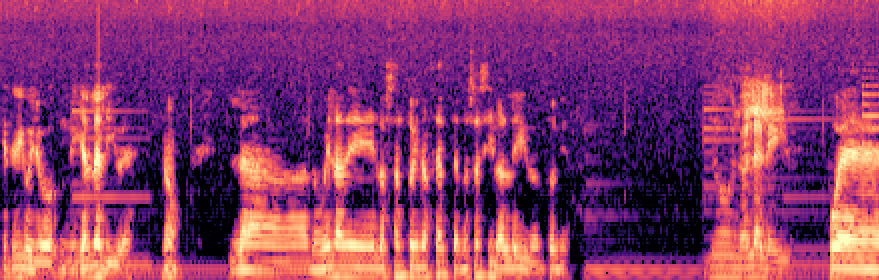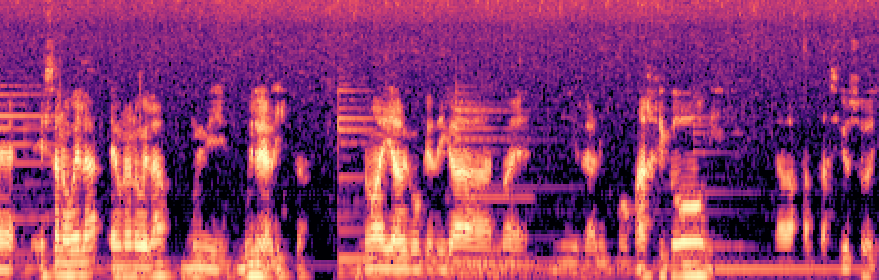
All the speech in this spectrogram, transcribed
¿qué te digo yo? Miguel Delibes, ¿no? La novela de Los Santos Inocentes, no sé si la has leído, Antonio. No, no la he leído. Pues esa novela es una novela muy, muy realista. No hay algo que diga, no es ni realismo mágico, ni nada fantasioso. Y,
